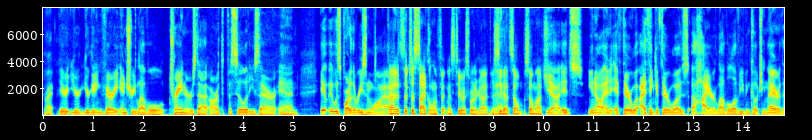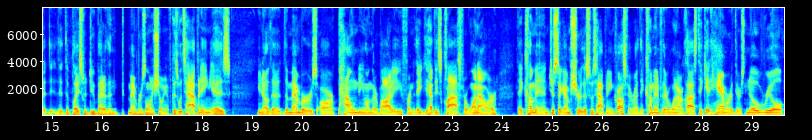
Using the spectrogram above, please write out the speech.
Right. You're you're you're getting very entry level trainers that are at the facilities there, and it, it was part of the reason why. God, I, it's such a cycle in fitness too. I swear to God, you see that so so much. yeah, it's you know, and if there, wa- I think if there was a higher level of even coaching there, that the, the place would do better than members only showing up. Because what's happening is, you know, the the members are pounding on their body for they have this class for one hour. They come in just like I'm sure this was happening in CrossFit, right? They come in for their one hour class, they get hammered. There's no real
